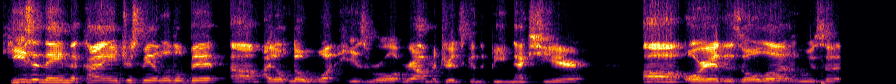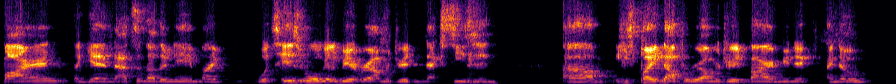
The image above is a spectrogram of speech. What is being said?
he's a name that kind of interests me a little bit. Um, I don't know what his role at Real Madrid is going to be next year. Uh, Odriozola, who is a Bayern, again, that's another name. Like, what's his role going to be at Real Madrid next season? Um, he's played now for Real Madrid, Bayern Munich. I know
